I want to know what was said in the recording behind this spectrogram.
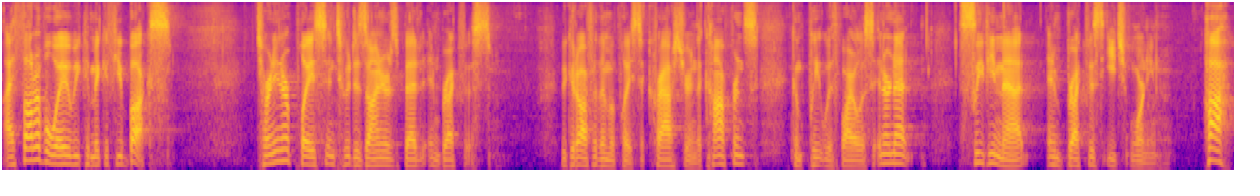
I thought of a way we could make a few bucks, turning our place into a designer's bed and breakfast. We could offer them a place to crash during the conference, complete with wireless internet, sleeping mat, and breakfast each morning. Ha!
